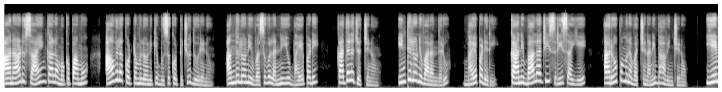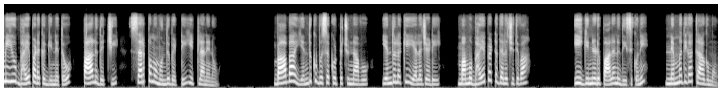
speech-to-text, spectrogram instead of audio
ఆనాడు సాయంకాల మొకపాము ఆవుల కొట్టములోనికి బుసుకొట్టుచూ దూరెను. అందులోని వసువులన్నీయూ భయపడి కదలజొచ్చెను. ఇంటిలోని వారందరూ భయపడిరి. కాని బాలాజీ శ్రీసయ్యే ఆ రూపమున వచ్చెనని భావించెను. ఏమియూ భయపడక గిన్నెతో పాలు తెచ్చి సర్పము ముందుబెట్టి ఇట్లనెను. బాబా ఎందుకు బుసకొట్టుచున్నావు ఎందులకీ ఎలజడి? మమ్ము భయపెట్టదలచితివా? ఈ గిన్నెడు పాలను దీసుకుని నెమ్మదిగా త్రాగుము.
